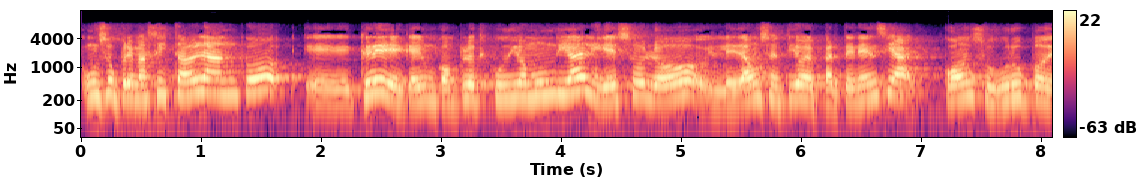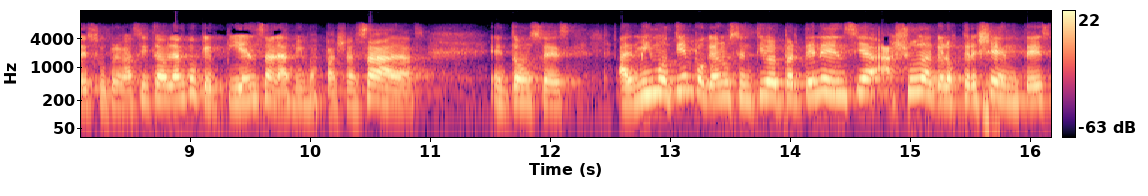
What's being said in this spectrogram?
un supremacista blanco eh, cree que hay un complot judío mundial y eso lo, le da un sentido de pertenencia con su grupo de supremacistas blancos que piensan las mismas payasadas. Entonces, al mismo tiempo que dan un sentido de pertenencia, ayuda a que los creyentes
